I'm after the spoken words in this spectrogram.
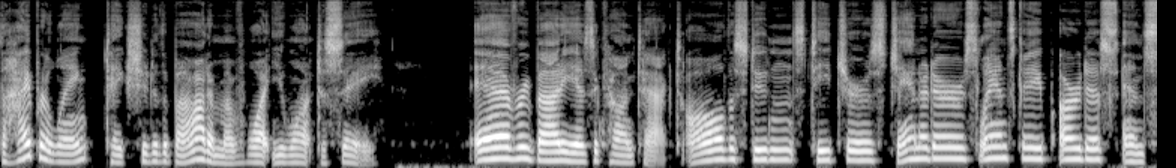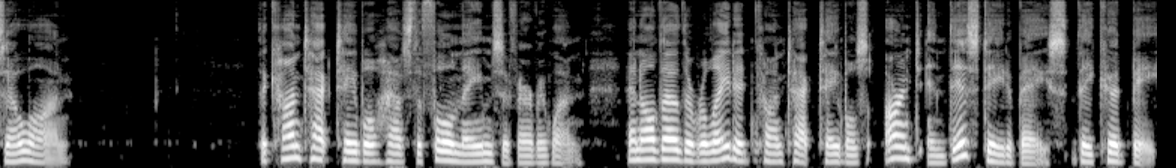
The hyperlink takes you to the bottom of what you want to see. Everybody is a contact. All the students, teachers, janitors, landscape artists, and so on. The contact table has the full names of everyone, and although the related contact tables aren't in this database, they could be.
